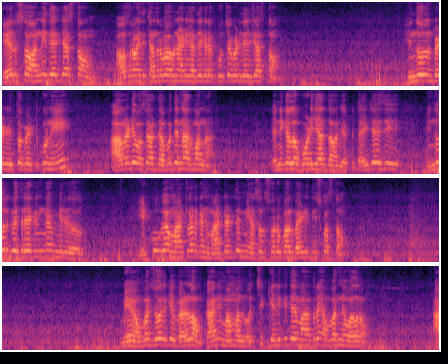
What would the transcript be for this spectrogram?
తేలుస్తాం అన్నీ తేల్చేస్తాం. అవసరమైతే చంద్రబాబు నాయుడు గారి దగ్గర కూర్చోబెట్టి తేల్చేస్తాం. హిందువులను పెట్టితో పెట్టుకుని ఆల్రెడీ ఒకసారి దెబ్బతిన్నారు మొన్న. ఎన్నికల్లో పోటీ చేద్దామని చెప్పి. దయచేసి హిందువులకు వ్యతిరేకంగా మీరు ఎక్కువగా మాట్లాడకండి. మాట్లాడితే మీ అసలు స్వరూపాలు బయటికి తీసుకొస్తాం. మేము ఎవరి జోలికి వెళ్ళాం కానీ మమ్మల్ని వచ్చి కెలికితే మాత్రం ఎవరిని వదలం. ఆ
